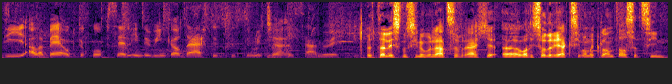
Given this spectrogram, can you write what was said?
die allebei ook te koop zijn in de winkel daar. Dus het is een beetje een samenwerking. Vertel eens misschien nog een laatste vraagje. Uh, wat is zo de reactie van de klanten als ze het zien?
